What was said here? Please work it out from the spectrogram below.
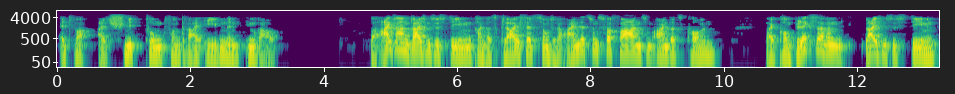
etwa als Schnittpunkt von drei Ebenen im Raum. Bei einfachen Gleichungssystemen kann das Gleichsetzungs- oder Einsetzungsverfahren zum Einsatz kommen. Bei komplexeren Gleichungssystemen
